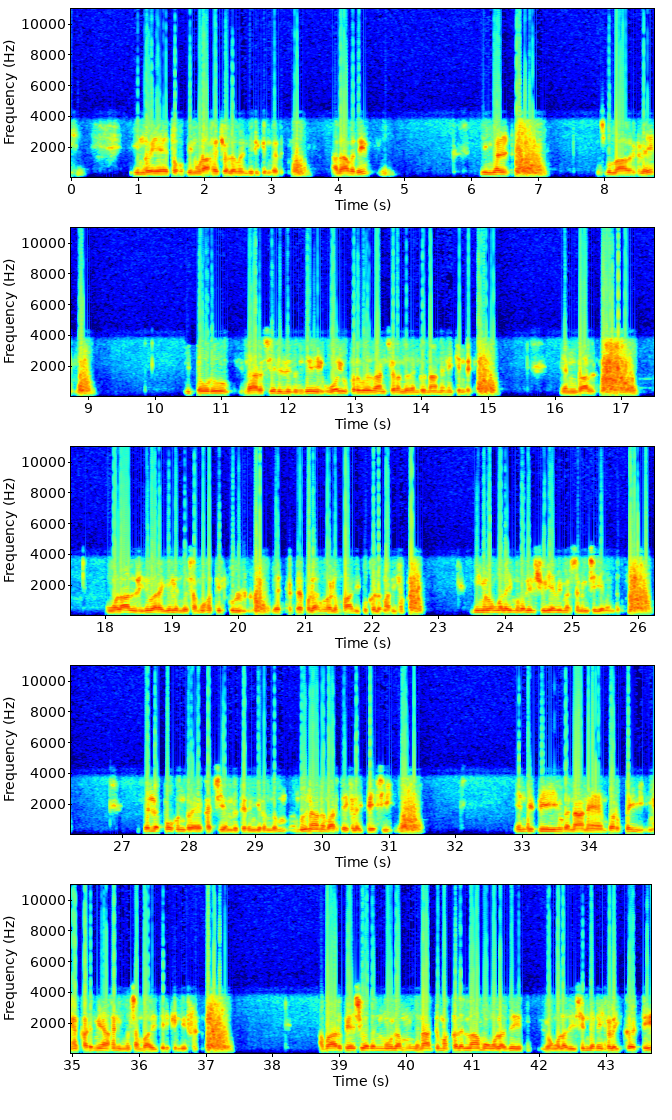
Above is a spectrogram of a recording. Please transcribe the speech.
இன்றைய தொகுப்பினூடாக சொல்ல வேண்டியிருக்கின்றது. அதாவது நீங்கள் ஹிஸ்புல்லா அவர்களே இத்தோடு இந்த அரசியலில் இருந்து ஓய்வு பெறுவதுதான் சிறந்தது என்று நான் நினைக்கின்றேன். என்றால் உங்களால் இதுவரையில் இந்த சமூகத்திற்குள் ஏற்பட்ட பிளவுகளும் பாதிப்புகளும் அதிகம். நீங்கள் உங்களை முதலில் சுய விமர்சனம் செய்ய வேண்டும். வெல்லப் போகின்ற கட்சி என்று தெரிந்திருந்தும் வீணான வார்த்தைகளை பேசி என்பிபியுடனான பொறுப்பை மிக கடுமையாக நீங்கள் சம்பாதித்திருக்கின்றீர்கள். அவ்வாறு பேசுவதன் மூலம் இந்த நாட்டு மக்கள் எல்லாம் உங்களது உங்களது சிந்தனைகளை கேட்டு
